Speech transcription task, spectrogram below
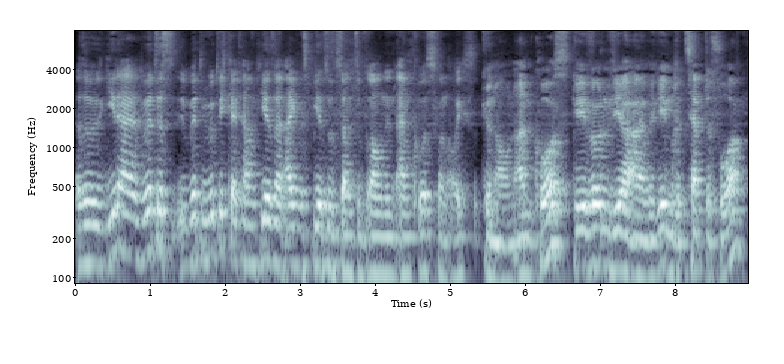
Also jeder wird es, wird die Möglichkeit haben, hier sein eigenes Bier sozusagen zu brauen in einem Kurs von euch. Genau, in einem Kurs würden wir, äh, wir geben Rezepte vor.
